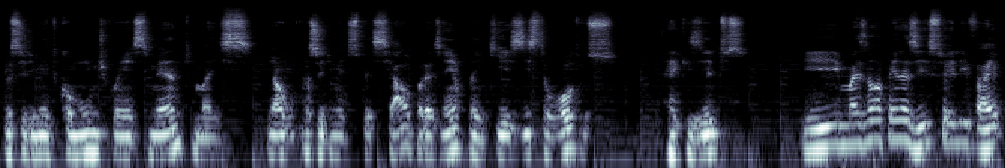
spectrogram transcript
procedimento comum de conhecimento, mas em algum procedimento especial, por exemplo, em que existam outros requisitos. E mas não apenas isso, ele vai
